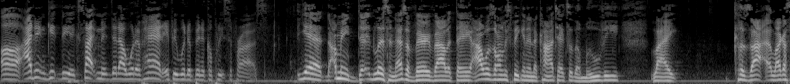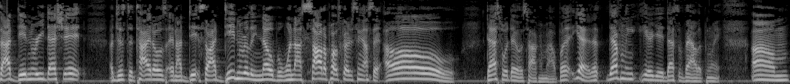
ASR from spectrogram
Uh, I didn't get the excitement that I would have had if it would have been a complete surprise. yeah i mean listen that's a very valid thing. I was only speaking in the context of the movie. Like because i like i said i didn't read that shit uh, just the titles and i did so i didn't really know but when i saw the post-credit scene i said oh that's what they was talking about. But yeah definitely hear you that's a valid point. Um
